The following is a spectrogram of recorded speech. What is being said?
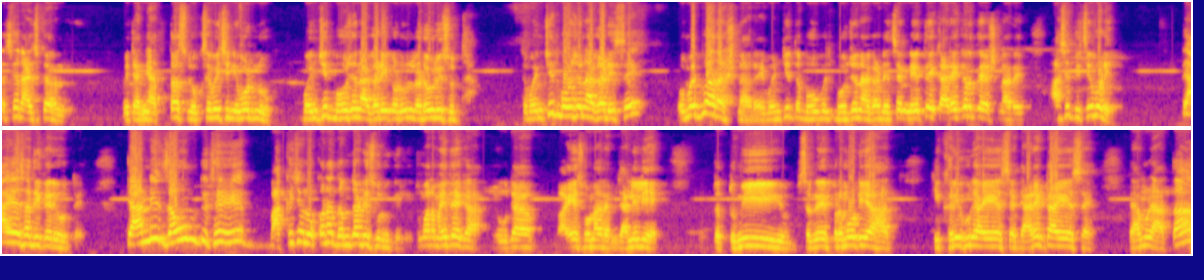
तसे राजकारण. म्हणजे त्यांनी आत्ताच लोकसभेची निवडणूक वंचित बहुजन आघाडीकडून लढवली सुद्धा. तर वंचित बहुजन आघाडीचे उमेदवार असणार आहे वंचित बहु बहुजन आघाडीचे नेते कार्यकर्ते असणारे असे तिचे वडील. ते आय एस अधिकारी होते. त्यांनी जाऊन तिथे बाकीच्या लोकांना दमदाटी सुरू केली. तुम्हाला माहिती आहे का? उद्या आय एस होणार आहे म्हणजे झालेली आहे. तर तुम्ही सगळे प्रमोटी आहात. ही खरीखुरी आय एस आहे डायरेक्ट आय एस आहे. त्यामुळे आता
